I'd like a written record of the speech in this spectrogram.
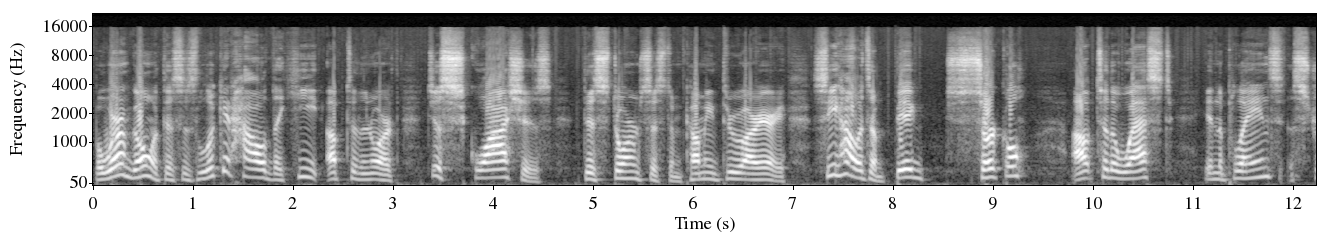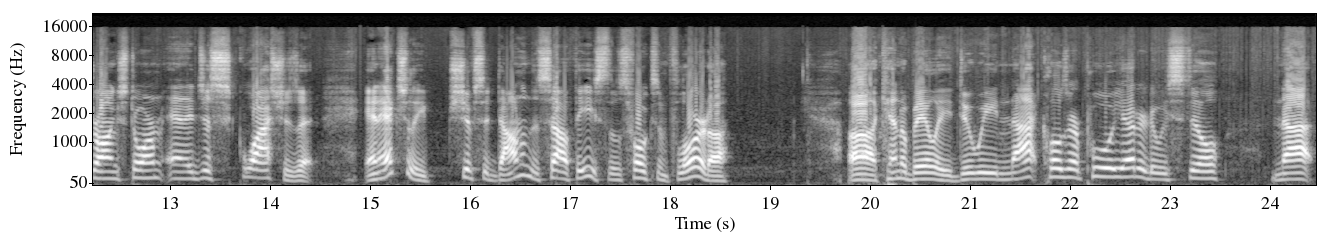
But where I'm going with this is look at how the heat up to the north just squashes this storm system coming through our area. See how it's a big circle out to the west in the plains, strong storm, and it just squashes it and actually shifts it down in the southeast. Those folks in Florida, uh, Kendall Bailey, do we not close our pool yet, or do we still not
